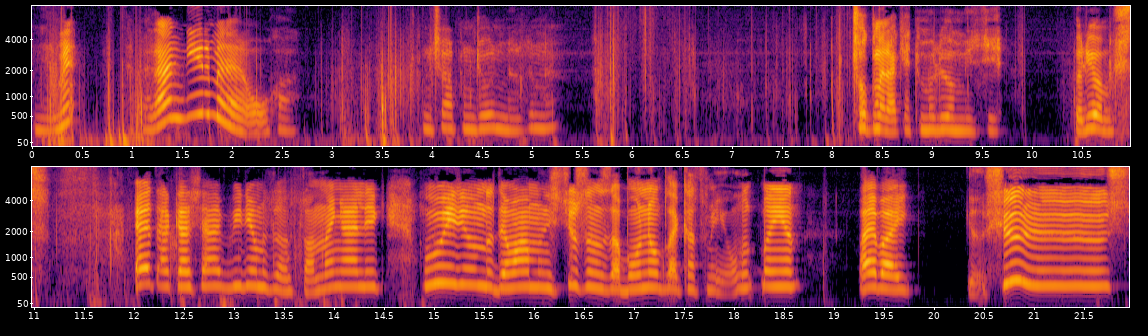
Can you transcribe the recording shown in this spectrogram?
Sinirimi tepelendirme. Oha. Bunu çarpınca ölmüyoruz değil mi? Çok merak ettim ölüyor muyuz diye. Ölüyormuşuz. Evet arkadaşlar videomuzun sonuna geldik. Bu videonun da devamını istiyorsanız abone olup like atmayı unutmayın. Bay bay. Görüşürüz.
